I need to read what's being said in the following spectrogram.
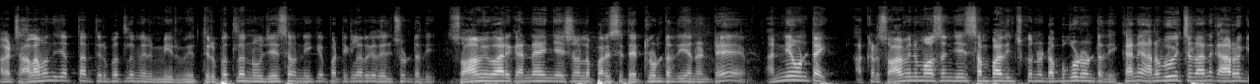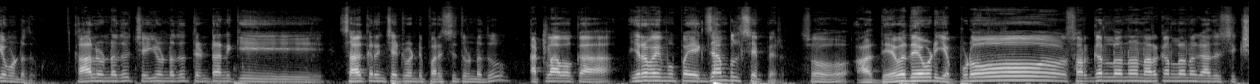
అక్కడ చాలామంది చెప్తారు తిరుపతిలో మీరు మీరు మీరు తిరుపతిలో నువ్వు చేసావు నీకే పర్టికులర్గా తెలిసి ఉంటుంది స్వామి వారికి అన్యాయం చేసిన వాళ్ళ పరిస్థితి ఎట్లుంటుంది అని అంటే అన్నీ ఉంటాయి. అక్కడ స్వామిని మోసం చేసి సంపాదించుకున్న డబ్బు కూడా ఉంటుంది. కానీ అనుభవించడానికి ఆరోగ్యం ఉండదు. కాలు ఉండదు చెయ్యి ఉండదు తినటానికి సహకరించేటువంటి పరిస్థితి ఉండదు. అట్లా ఒక ఇరవై ముప్పై ఎగ్జాంపుల్స్ చెప్పారు. సో ఆ దేవదేవుడు ఎప్పుడో స్వర్గంలోనో నరకంలోనో కాదు శిక్ష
